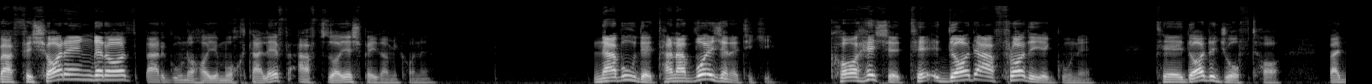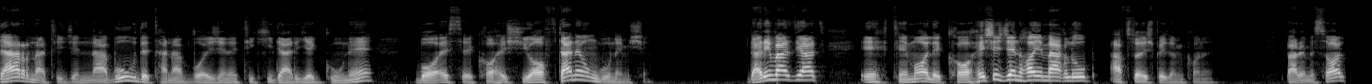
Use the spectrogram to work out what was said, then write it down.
و فشار انقراض بر گونه های مختلف افزایش پیدا می‌کنه. نبود تنوع ژنتیکی. کاهش تعداد افراد یک گونه. تعداد جفت ها و در نتیجه نبود تنوع ژنتیکی در یک گونه باعث کاهش یافتن اون گونه میشه. در این وضعیت احتمال کاهش جنهای مغلوب افزایش پیدا می‌کنه. برای مثال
